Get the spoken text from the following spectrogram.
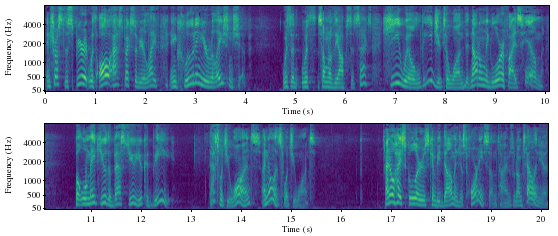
and trust the Spirit with all aspects of your life, including your relationship with, a, with someone of the opposite sex, he will lead you to one that not only glorifies him, but will make you the best you you could be. That's what you want. I know that's what you want. I know high schoolers can be dumb and just horny sometimes, but I'm telling you,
